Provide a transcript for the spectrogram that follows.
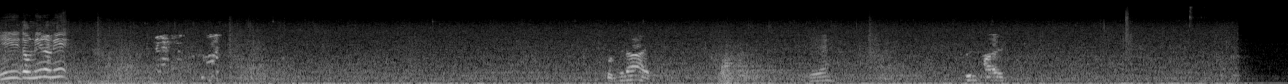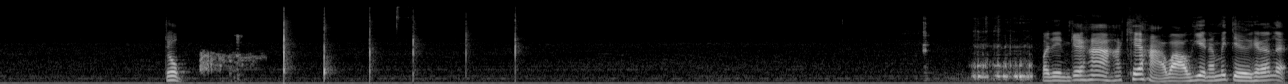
นี่ตรงนี้ตรงนี้กดไม่ได้โอเคขึ้นไปจบ ประเด็นแค่ห้าแค่หาวาวเฮียนั้นไม่เจอแค่นั้นแหละ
